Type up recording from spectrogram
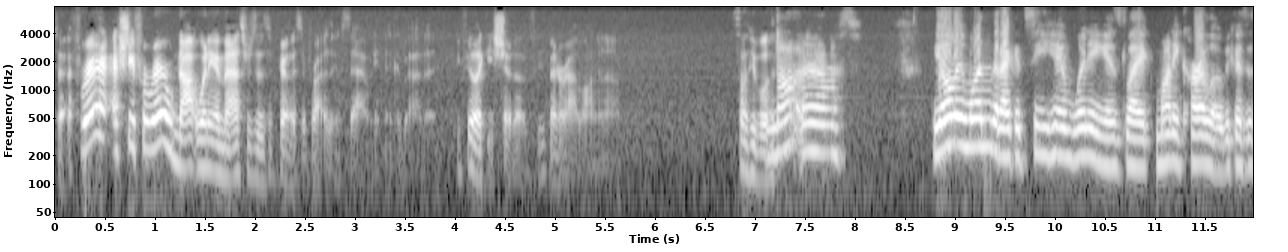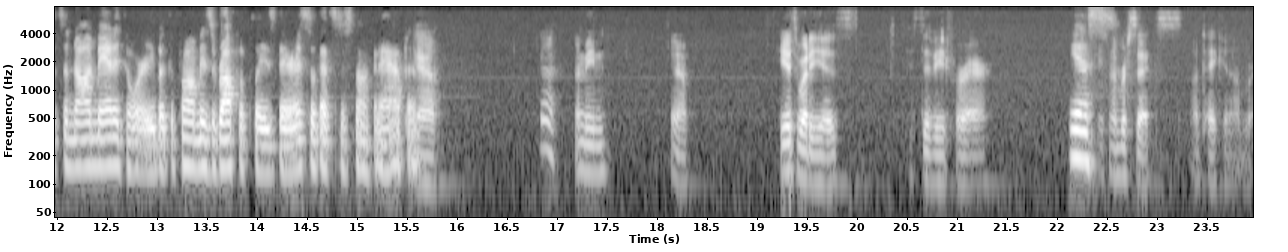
So Ferrer, actually, Ferrer not winning a Masters is a fairly surprising stat when you think about it. You feel like he should have. He's been around long enough. Some people, not uh, the only one that I could see him winning is like Monte Carlo because it's a non-mandatory but the problem is Rafa plays there so that's just not going to happen yeah, yeah. I mean, you know, he is what he is. He's David Ferrer. He's yes number six. I'll take a number.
